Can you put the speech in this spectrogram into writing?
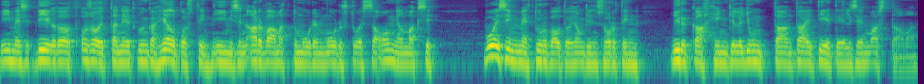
Viimeiset viikot ovat osoittaneet, kuinka helposti ihmisen arvaamattomuuden muodostuessa ongelmaksi voisimme turvautua jonkin sortin virkahenkilöjunttaan tai tieteelliseen vastaavaan.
